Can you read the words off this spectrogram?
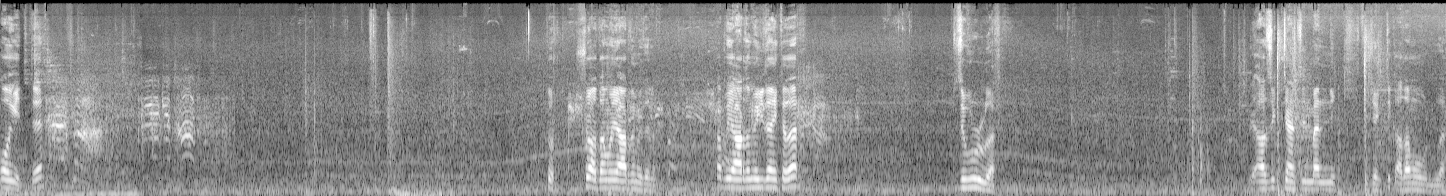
O gitti. Dur. Şu adama yardım edelim. Tabi yardıma giden kadar bizi vururlar. Birazcık centilmenlik diyecektik. Adama vurdular.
